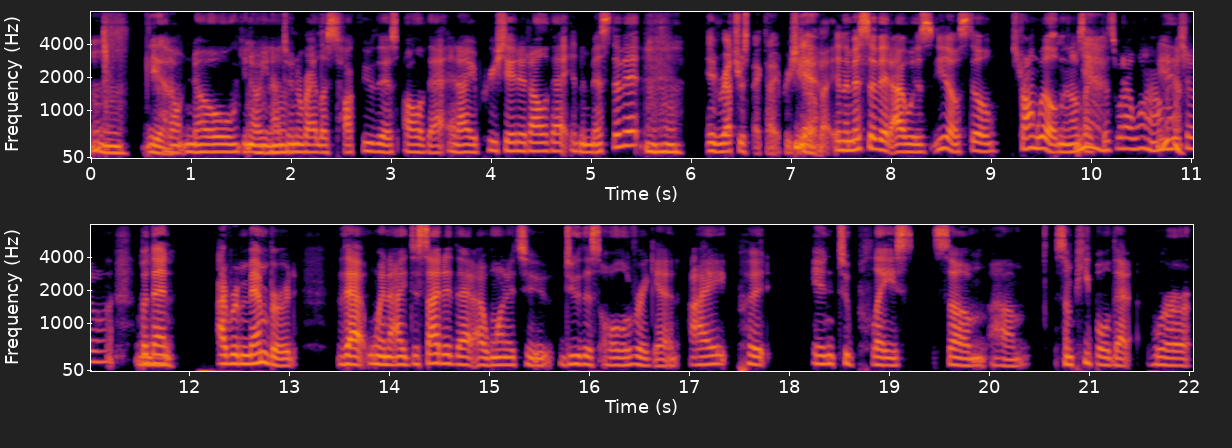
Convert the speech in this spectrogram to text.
Mm, I don't know, you know, you're not Mhm. doing it right. Let's talk through this, all of that. And I appreciated all of that in the midst of it. hmm In retrospect, I appreciate all Yeah. that. In the midst of it, I was, you know, still strong willed. And I was Yeah. like, that's what I want. I Yeah. want. But Mhm. then I remembered that when I decided that I wanted to do this all over again, I put into place some um, some people that were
